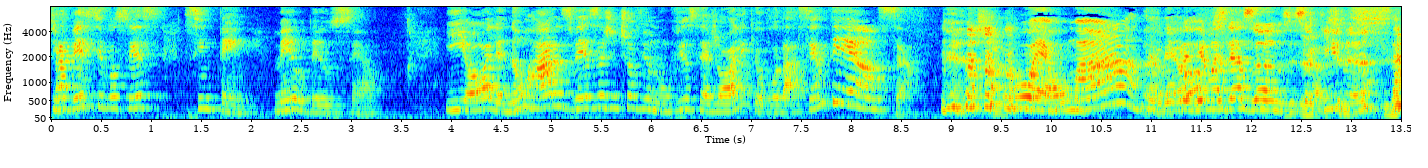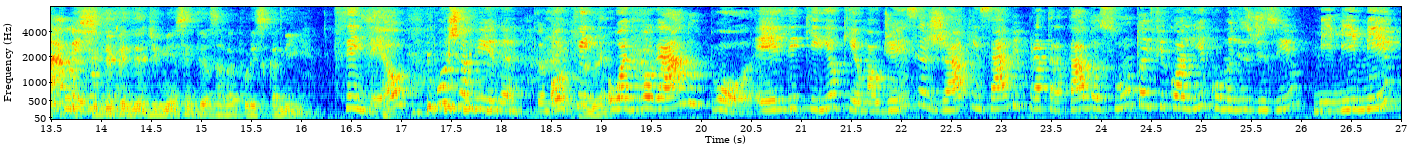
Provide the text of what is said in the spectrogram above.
para ver se vocês se entendem. Meu Deus do céu. E olha, não raras vezes a gente ouviu, não ouviu, Sérgio? Olha que eu vou dar a sentença. Tipo, é uma. Entendeu? Vou aprender mais 10 anos isso É, aqui, se, né? Se, Sabe? Se depender de mim, a sentença vai por esse caminho. Entendeu? Puxa vida. O, que- o advogado, pô, ele queria o quê? Uma audiência já, quem sabe, para tratar do assunto, aí ficou ali, como eles diziam, mimimi,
